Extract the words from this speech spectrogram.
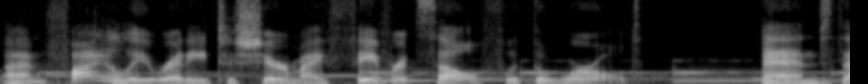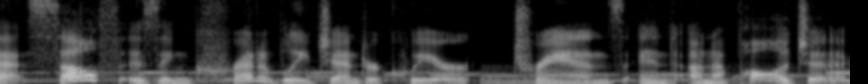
I'm finally ready to share my favorite self with the world. And that self is incredibly genderqueer, trans, and unapologetic.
